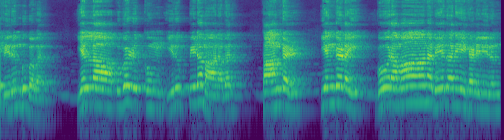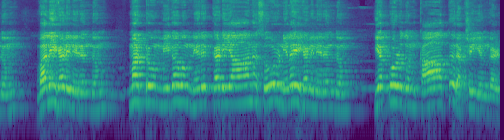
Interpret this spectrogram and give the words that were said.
விரும்புபவர். எல்லா புகழுக்கும் இருப்பிடமானவர். தாங்கள் எங்களை கோரமான வேதனைகளிலிருந்தும் வலிகளிலிருந்தும் மற்றும் மிகவும் நெருக்கடியான சூழ்நிலைகளிலிருந்தும் எப்பொழுதும் காத்து ரட்சியுங்கள்.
